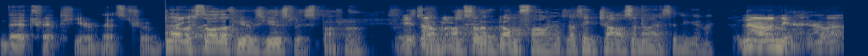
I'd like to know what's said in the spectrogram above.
they're trapped here. That's true. I never thought of you as useless Pavlo. So I'm, I'm, sort of dumbfounded. I think charles and i are sitting here. No i mean I,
